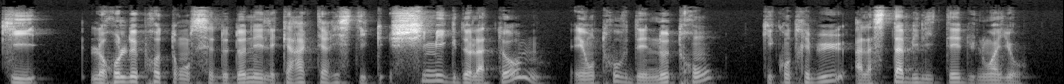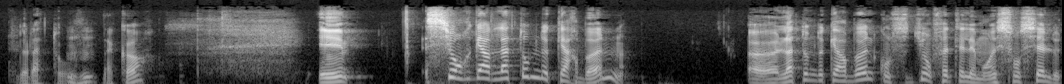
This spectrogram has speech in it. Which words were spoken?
qui, le rôle des protons, c'est de donner les caractéristiques chimiques de l'atome, et on trouve des neutrons qui contribuent à la stabilité du noyau de l'atome. Mhm. D'accord? Et si on regarde l'atome de carbone, euh, l'atome de carbone constitue en fait l'élément essentiel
